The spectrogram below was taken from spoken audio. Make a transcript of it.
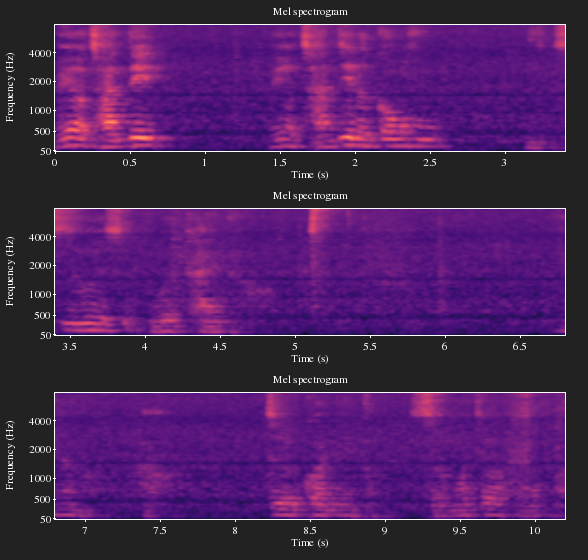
没有禅定，没有禅定的功夫，你智慧是不会开的。你看嘛，好，这个观念，什么叫佛法？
